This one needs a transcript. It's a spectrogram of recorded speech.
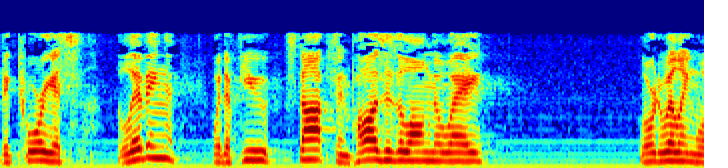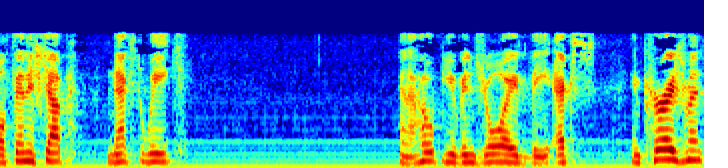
victorious living with a few stops and pauses along the way. Lord willing, we'll finish up next week. And I hope you've enjoyed the ex- encouragement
